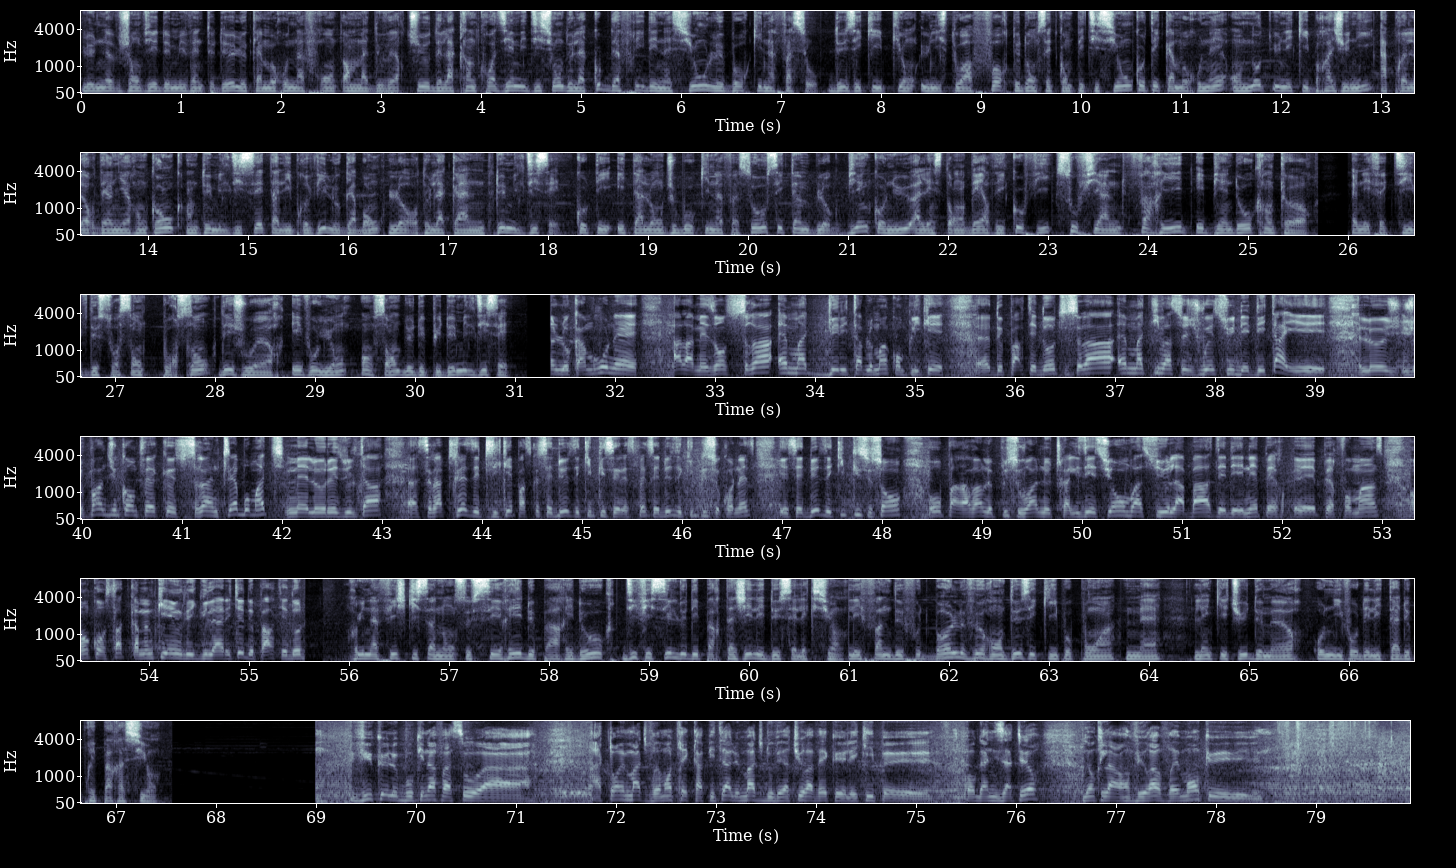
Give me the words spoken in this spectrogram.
Le 9 janvier 2022, le Cameroun affronte en match d'ouverture de la 33e édition de la Coupe d'Afrique des Nations le Burkina Faso. Deux équipes qui ont une histoire forte dans cette compétition. Côté camerounais, on note une équipe rajeunie après leur dernière rencontre en 2017 à Libreville, le Gabon, lors de la Cannes 2017. Côté étalon du Burkina Faso, c'est un bloc bien connu à l'instant d'Hervé Kofi, Soufiane Farid et bien d'autres encore. Un effectif de 60% des joueurs évoluant ensemble depuis 2017. Le Cameroun est à la maison, ce sera un match véritablement compliqué euh, de part et d'autre. Ce sera un match qui va se jouer sur des détails. Je pense du compte fait que ce sera un très beau match, mais le résultat euh, sera très étriqué parce que c'est deux équipes qui se respectent, c'est deux équipes qui se connaissent et c'est deux équipes qui se sont auparavant le plus souvent neutralisées. Si on va sur la base des dernières euh, performances, on constate quand même qu'il y a une régularité de part et d'autre. Une affiche qui s'annonce serrée de part et d'autre, difficile de départager les deux sélections. Les fans de football verront deux équipes au point, mais l'inquiétude demeure au niveau de l'état de préparation. Vu que le Burkina Faso a, attend un match vraiment très capital, le match d'ouverture avec euh, l'équipe euh, organisateur, donc là on verra vraiment que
